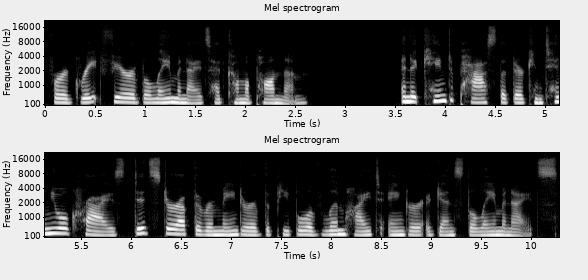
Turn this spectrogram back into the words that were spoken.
for a great fear of the Lamanites had come upon them. And it came to pass that their continual cries did stir up the remainder of the people of Limhi to anger against the Lamanites.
